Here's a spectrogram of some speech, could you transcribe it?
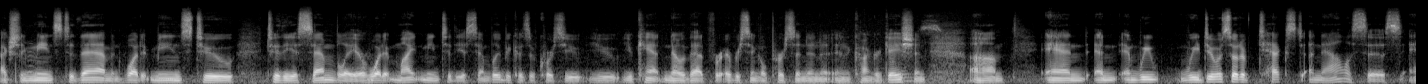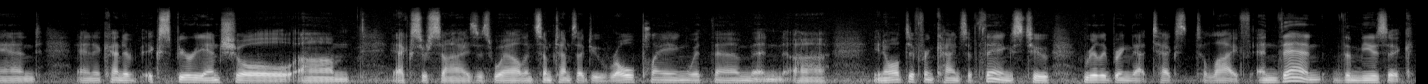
actually means to them and what it means to to the assembly or what it might mean to the assembly because of course you you, you can't know that for every single person in a, in a congregation um, and and and we we do a sort of text analysis and and a kind of experiential um, exercise as well and sometimes I do role playing with them and uh, you know, all different kinds of things to really bring that text to life. And then the music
